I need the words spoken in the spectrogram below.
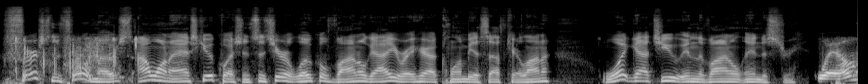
First and foremost, I want to ask you a question. Since you're a local vinyl guy, you're right here out of Columbia, South Carolina. What got you in the vinyl industry? Well,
